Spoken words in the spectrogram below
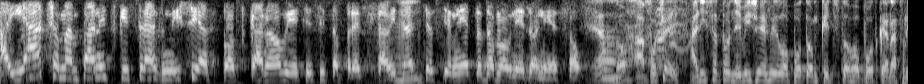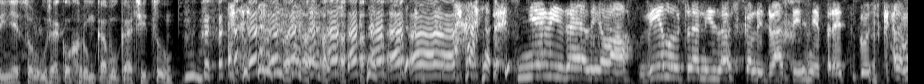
a ja, čo mám panický strach z myši a z potkanov, viete si to predstaviť, našťastie mne to domov nedoniesol. No a počkaj, ani sa to nevyžehlilo potom, keď z toho potkana priniesol už ako chrumkavú kačicu? Nevyzelilo. Vylúčený zo školy dva týždne pred skúškami.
